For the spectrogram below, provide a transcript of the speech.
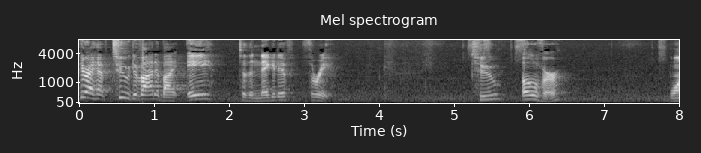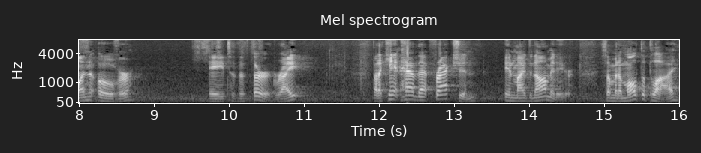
Here I have 2 divided by a to the negative 3. 2 over 1 over a to the third, right? But I can't have that fraction in my denominator. So I'm going to multiply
